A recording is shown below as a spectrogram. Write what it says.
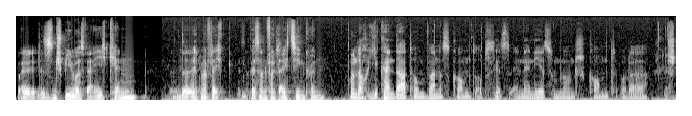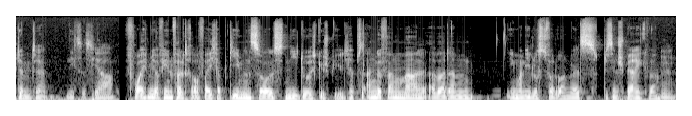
weil das ist ein Spiel, was wir eigentlich kennen. Da hätte man vielleicht besser einen Vergleich ziehen können. Und auch hier kein Datum, wann es kommt, ob es jetzt in der Nähe zum Launch kommt oder Stimmt, ja. nächstes Jahr. Freue ich mich auf jeden Fall drauf, weil ich habe Demon's Souls nie durchgespielt. Ich habe es angefangen mal, aber dann irgendwann die Lust verloren, weil es ein bisschen sperrig war. Mhm.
